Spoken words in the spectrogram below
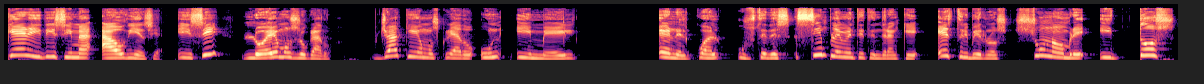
queridísima audiencia. Y sí, lo hemos logrado, ya que hemos creado un email en el cual ustedes simplemente tendrán que escribirnos su nombre y dos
